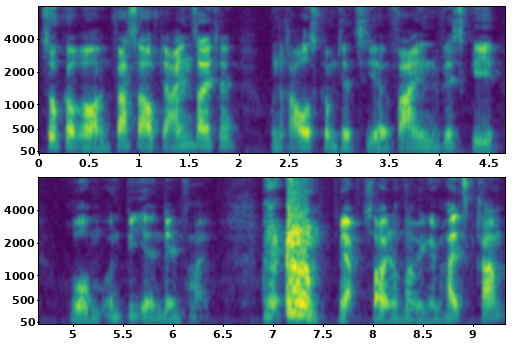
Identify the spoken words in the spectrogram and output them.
Zuckerer und Wasser auf der einen Seite. Und raus kommt jetzt hier Wein, Whisky Rum und Bier in dem Fall. ja, sorry nochmal wegen dem Halskram.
